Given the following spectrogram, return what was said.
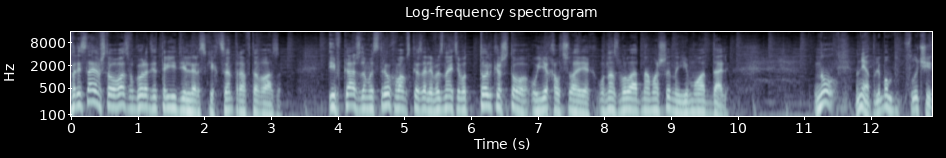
Представим, что у вас в городе три дилерских центра «АвтоВАЗа». И в каждом из трех вам сказали, вы знаете, вот только что уехал человек, у нас была одна машина, ему отдали. Ну, нет, в любом случае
